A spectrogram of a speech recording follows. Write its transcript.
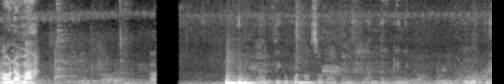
అవునమ్మా. కార్తీక పుణ్యం శుభాకాంక్షలు అందరికీ. ఇప్పుడే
